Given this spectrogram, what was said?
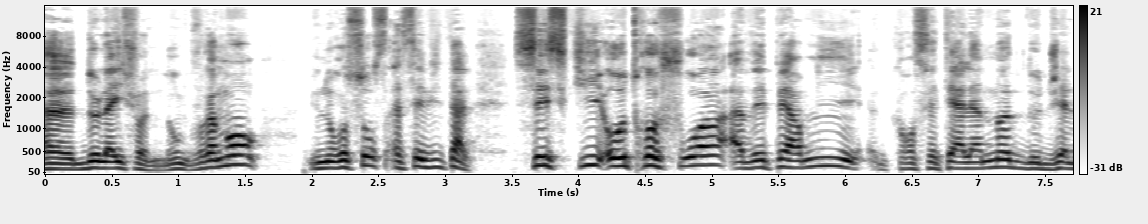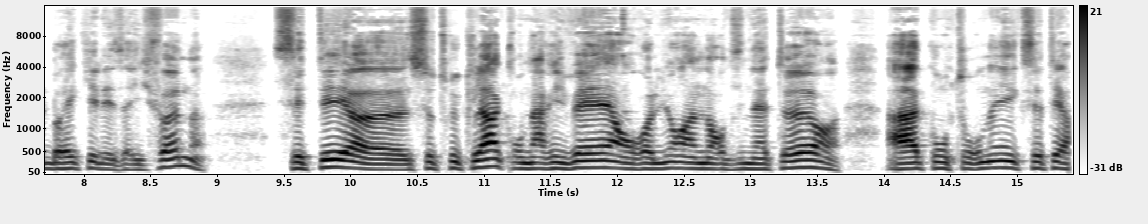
euh, de l'iPhone. Donc vraiment une ressource assez vitale. C'est ce qui autrefois avait permis, quand c'était à la mode de jailbreaker les iPhones, c'était euh, ce truc-là qu'on arrivait en reliant un ordinateur à contourner, etc.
